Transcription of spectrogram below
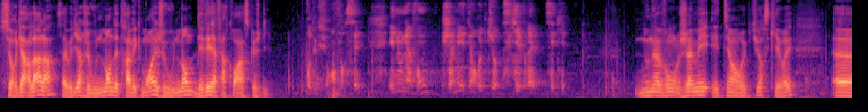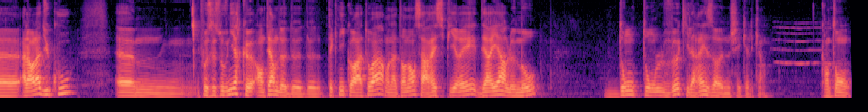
Ce regard-là, là, ça veut dire je vous demande d'être avec moi et je vous demande d'aider à faire croire à ce que je dis. Production renforcée. Et nous n'avons jamais été en rupture. Ce qui est vrai, c'est a Nous n'avons jamais été en rupture, ce qui est vrai. Euh, alors là, du coup, euh, il faut se souvenir qu'en termes de, de- technique oratoire, on a tendance à respirer derrière le mot dont on veut qu'il résonne chez quelqu'un. Quand on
